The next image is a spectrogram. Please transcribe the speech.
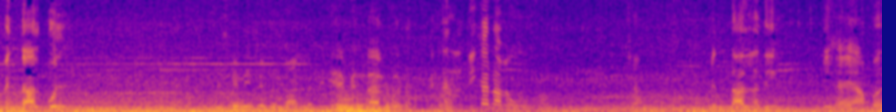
ये बिंदाल पुल। इसके नीचे बिंदाल नदी। ये बिंदाल पुल। बिंदाल नदी का नाम है वो। अच्छा। बिंदाल नदी भी है यहाँ पर।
